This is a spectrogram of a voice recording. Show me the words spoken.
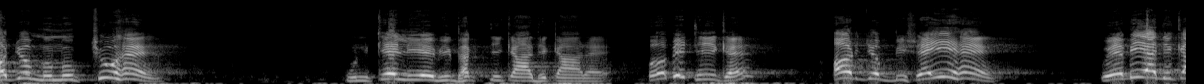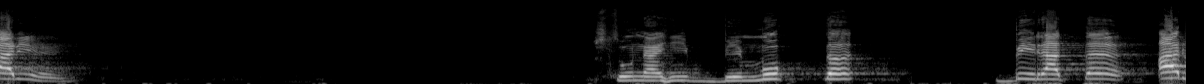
और जो मुमुक्षु हैं, उनके लिए भी भक्ति का अधिकार है। वो भी ठीक है। और जो विषयी हैं, वे भी अधिकारी हैं। सुनही विमुक्त, विरत और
